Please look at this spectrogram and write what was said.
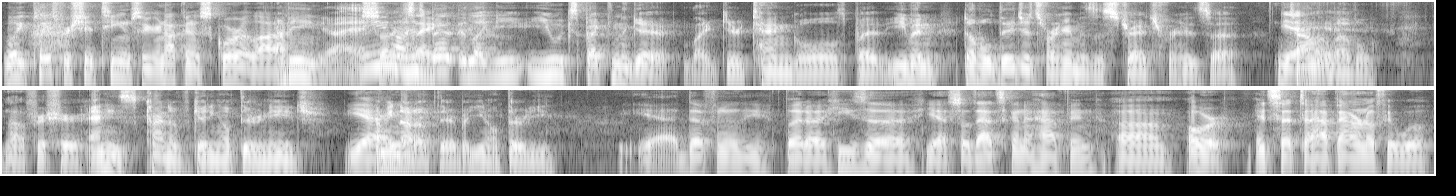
Well, he plays for shit teams, so you're not going to score a lot. I mean, So you know, his like- like you, you expect him to get like your ten goals, but even double digits for him is a stretch for his uh, Yeah, talent yeah. level, no, for sure. and he's kind of getting up there in age. Yeah, I mean not up there, but you know, thirty. Yeah, definitely. But uh, he's uh yeah, so that's gonna happen. Um, or it's set to happen. I don't know if it will.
